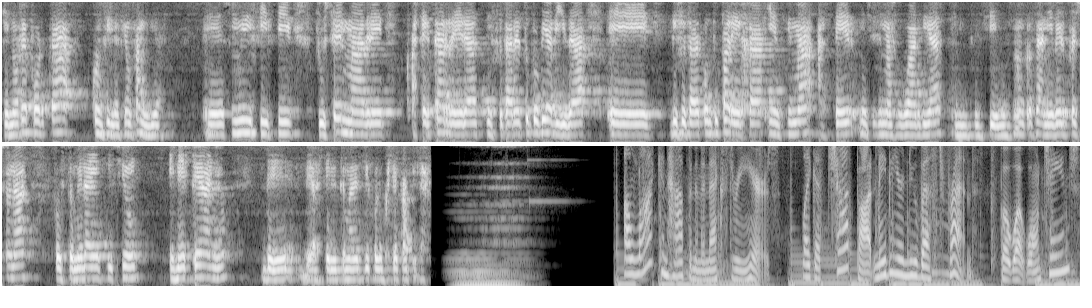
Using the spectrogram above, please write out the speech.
que no reporta conciliación familiar. Es muy difícil tú ser madre, hacer carreras, disfrutar de tu propia vida, eh, disfrutar con tu pareja y encima hacer muchísimas guardias en intensivos. ¿no? Entonces, a nivel personal, pues tomé la decisión en este año de, de hacer el tema de tricología capilar. A lot can happen in the next three years. Like a chatbot may be your new best friend. But what won't change?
